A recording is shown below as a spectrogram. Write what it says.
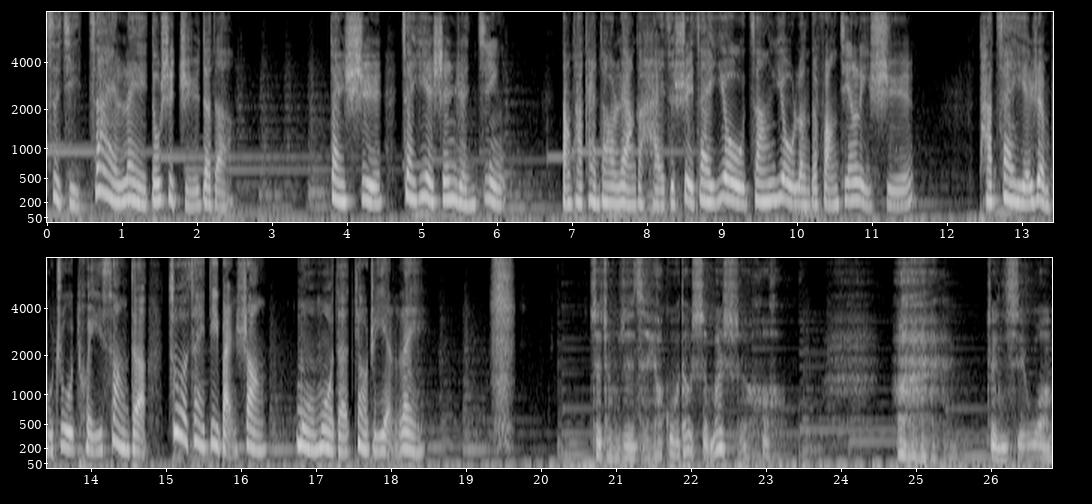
自己再累都是值得的。但是在夜深人静，当他看到两个孩子睡在又脏又冷的房间里时，他再也忍不住，颓丧地坐在地板上，默默地掉着眼泪。这种日子要过到什么时候？唉，真希望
